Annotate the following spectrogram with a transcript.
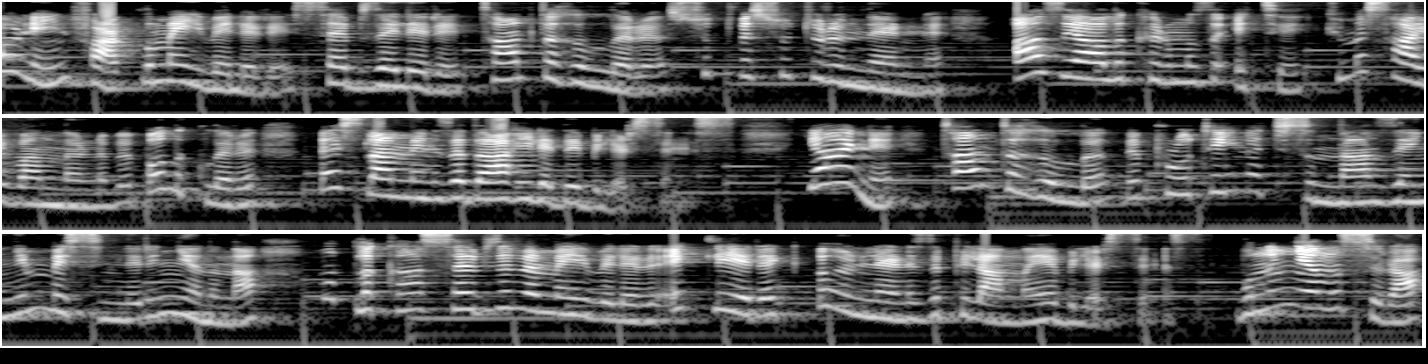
Örneğin farklı meyveleri, sebzeleri, tam tahılları, süt ve süt ürünlerini, az yağlı kırmızı eti, kümes hayvanlarını ve balıkları beslenmenize dahil edebilirsiniz. Yani tam tahıllı ve protein açısından zengin besinlerin yanına mutlaka sebze ve meyveleri ekleyerek öğünlerinizi planlayabilirsiniz. Bunun yanı sıra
